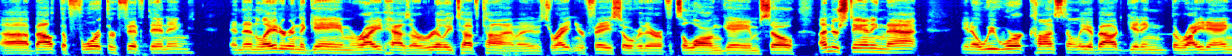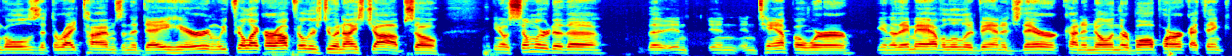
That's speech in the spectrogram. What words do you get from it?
uh, about the fourth or fifth inning, and then later in the game, right has a really tough time. I mean, it's right in your face over there if it's a long game. So understanding that, you know, we work constantly about getting the right angles at the right times in the day here, and we feel like our outfielders do a nice job. So, you know, similar to the the in in in Tampa where you know they may have a little advantage there, kind of knowing their ballpark. I think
